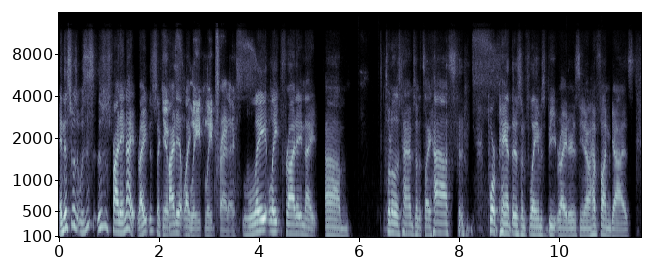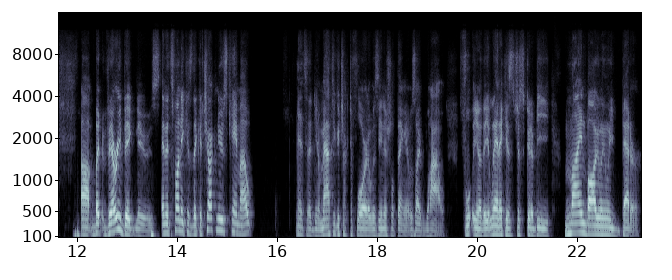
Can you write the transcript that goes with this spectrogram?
And this was was this this was Friday night, right? This is like yep, Friday at like late late Friday, late late Friday night. Um, it's one of those times when it's like, ah, poor Panthers and Flames beat writers, you know, have fun, guys. Uh, but very big news, and it's funny because the Tkachuk news came out, and it said, you know, Matthew Tkachuk to Florida was the initial thing. It was like, wow, you know, the Atlantic is just going to be mind-bogglingly better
